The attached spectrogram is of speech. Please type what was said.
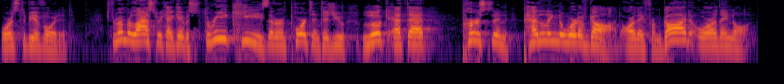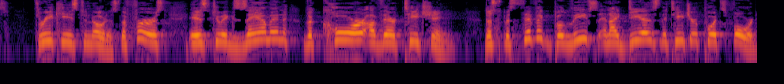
or is to be avoided. If you remember last week, I gave us three keys that are important as you look at that person peddling the Word of God. Are they from God or are they not? Three keys to notice. The first is to examine the core of their teaching, the specific beliefs and ideas the teacher puts forward.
